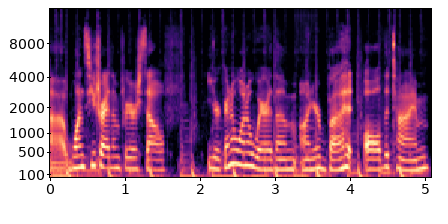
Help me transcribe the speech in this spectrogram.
Uh, once you try them for yourself, you're gonna want to wear them on your butt all the time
